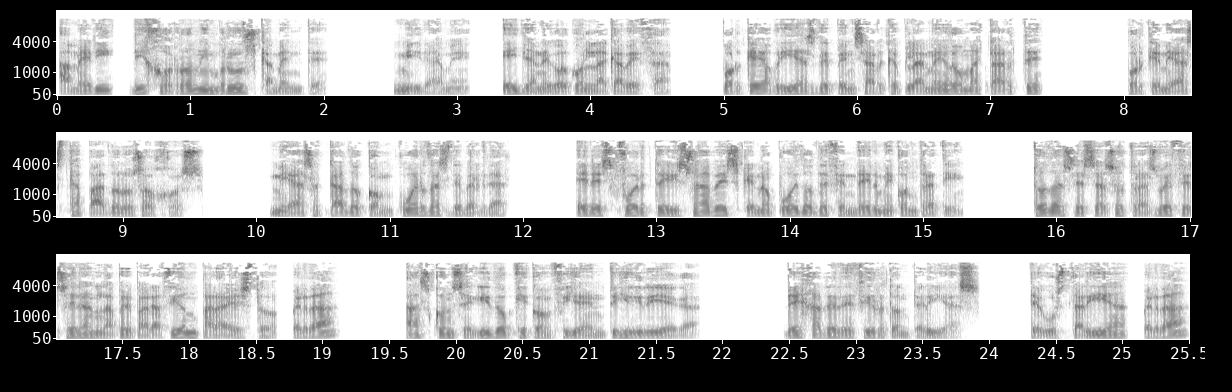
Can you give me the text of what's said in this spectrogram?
A Mary, dijo Ronin bruscamente. Mírame. Ella negó con la cabeza. ¿Por qué habrías de pensar que planeo matarte? Porque me has tapado los ojos. Me has atado con cuerdas de verdad. Eres fuerte y sabes que no puedo defenderme contra ti. Todas esas otras veces eran la preparación para esto, ¿verdad? Has conseguido que confíe en ti y Deja de decir tonterías. ¿Te gustaría, verdad?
